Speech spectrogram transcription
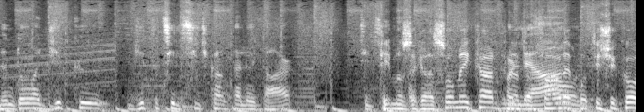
Mendova gjithë ky, gjithë këtë cilësi që kanë këta lojtarë. Ti mos e krahaso me Icardin fare, po ti shiko,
